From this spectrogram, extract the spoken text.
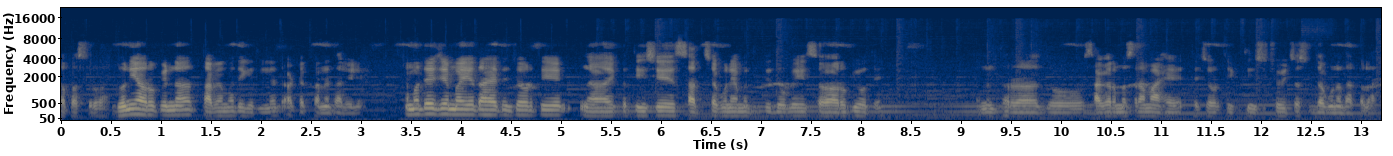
तपास सुरू आहे. दोन्ही आरोपींना ताब्यामध्ये घेतलेल्यात अटक करण्यात आलेली आहे. त्यामध्ये जे मयत आहे त्यांच्यावरती एक तीनशे सातच्या गुन्ह्यामध्ये ते दोघेही सह आरोपी होते. नंतर जो सागर मसराम आहे त्याच्यावरती एक तीनशे चोवीसचा सुद्धा गुन्हा दाखल आहे.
